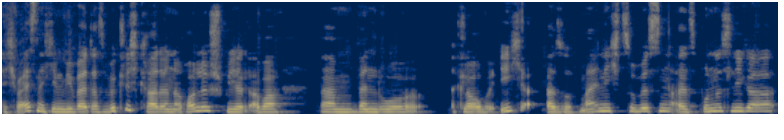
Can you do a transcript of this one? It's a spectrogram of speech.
ich weiß nicht, inwieweit das wirklich gerade eine Rolle spielt, aber ähm, wenn du, glaube ich, also meine ich zu wissen, als Bundesliga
